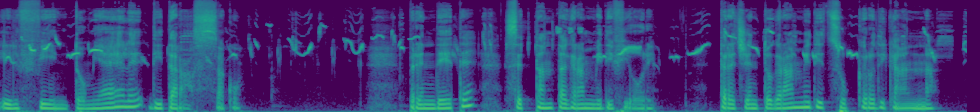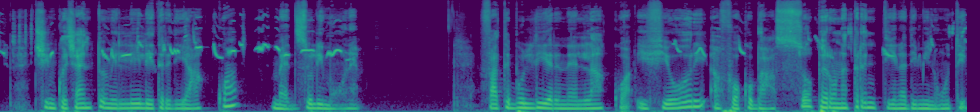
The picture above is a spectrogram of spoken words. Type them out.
il finto miele di Tarassaco. Prendete 70 g di fiori, 300 g di zucchero di canna, 500 ml di acqua, mezzo limone. Fate bollire nell'acqua i fiori a fuoco basso per una trentina di minuti.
